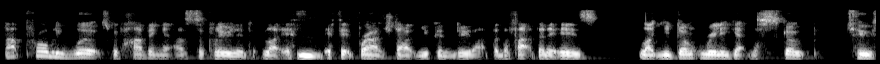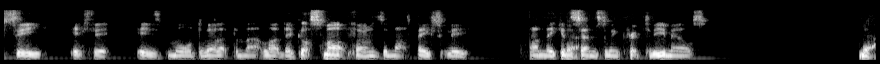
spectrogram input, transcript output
that probably works with having it as secluded. Like if Mm. if it branched out, you couldn't do that. But the fact that it is like you don't really get the scope to see if it is more developed than that. Like they've got smartphones and that's basically and they can Yeah. send some encrypted emails. Yeah,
